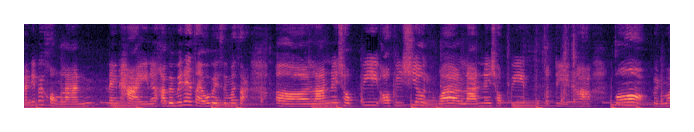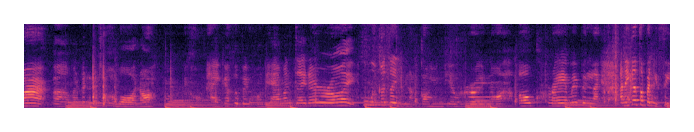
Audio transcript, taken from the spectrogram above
อันนี้เป็นของร้านในไทยนะคะเบนไม่แน่ใจว่าเบนซื้อมาจากร้านใน s h อ p e e Official หรือว่าร้านใน s h อ p e e ปกตินะคะ ก็เป็นว่ามันเป็นสคบเนาะ ก็คือเป็นของแท้มั่นใจได้เลยคู่มือก็จะอยู่หลังกล่องอย่างเดียวเลยเนาะโอเคไม่เป็นไร อันนี้ก็จะเป็นอีกสี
